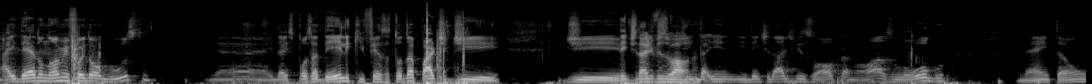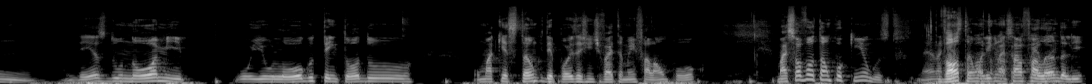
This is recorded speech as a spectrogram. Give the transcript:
a ideia do nome foi do Augusto, né, e da esposa dele, que fez toda a parte de. de identidade visual. De, né? Identidade visual para nós, logo. Né? Então, desde o nome e o logo tem todo uma questão que depois a gente vai também falar um pouco. Mas só voltar um pouquinho, Augusto, né? Na volta, questão ali que nós estávamos falando ali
